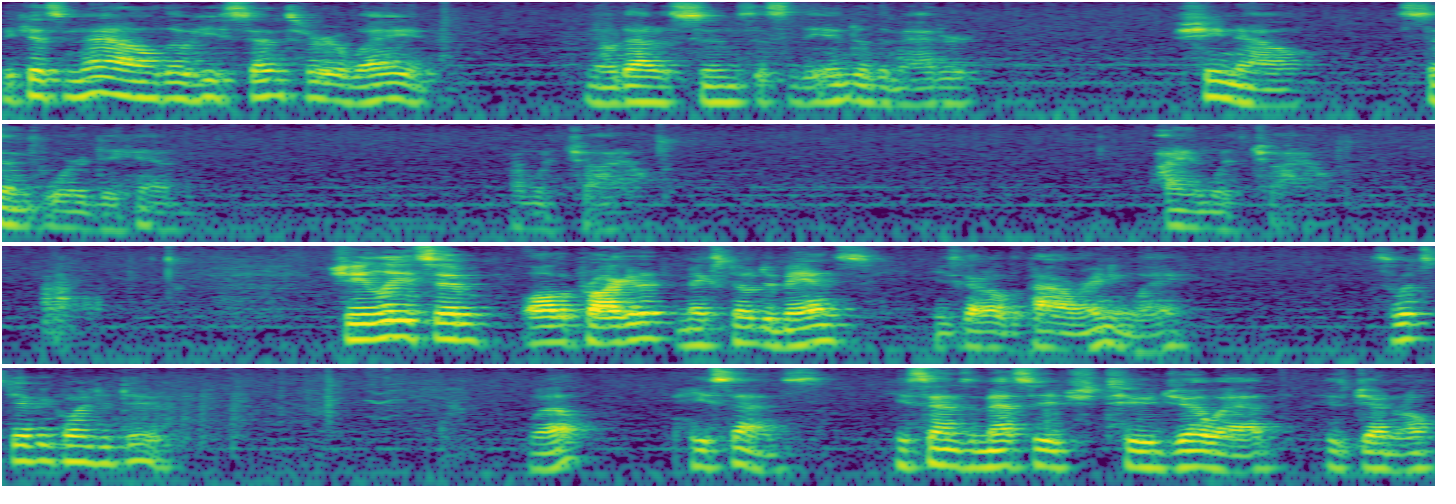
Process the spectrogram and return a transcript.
Because now, though he sends her away and no doubt assumes this is the end of the matter, she now sends word to him I'm with child. I am with. She leaves him all the prerogative, makes no demands. He's got all the power anyway. So what's David going to do? Well, he sends. He sends a message to Joab, his general,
